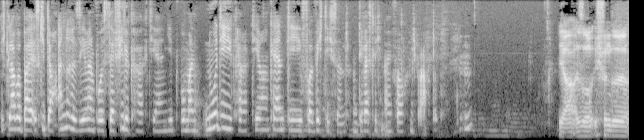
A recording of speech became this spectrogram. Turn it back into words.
ich glaube, bei es gibt auch andere Serien, wo es sehr viele Charaktere gibt, wo man nur die Charaktere kennt, die voll wichtig sind und die restlichen einfach nicht beachtet. Mhm. Ja, also ich finde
